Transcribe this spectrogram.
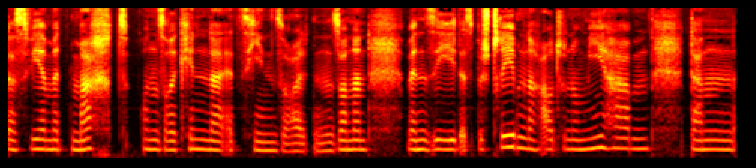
dass wir mit Macht unsere Kinder erziehen sollten, sondern wenn sie das Bestreben nach Autonomie haben, dann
